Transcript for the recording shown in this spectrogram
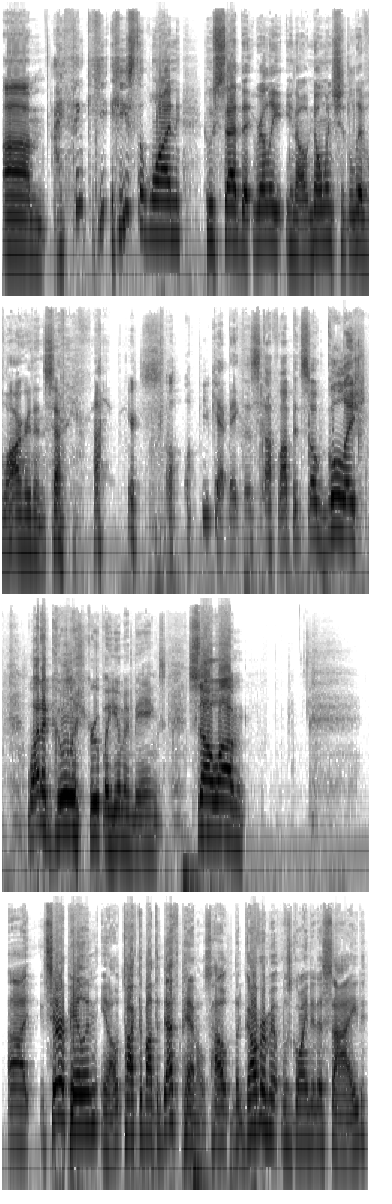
Um, I think he, he's the one who said that really, you know, no one should live longer than 75 years old. You can't make this stuff up. It's so ghoulish. What a ghoulish group of human beings. So, um, uh, Sarah Palin, you know, talked about the death panels, how the government was going to decide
